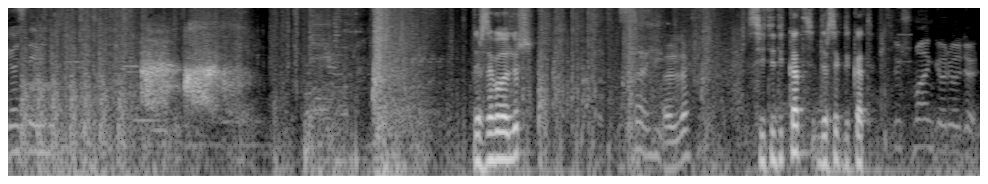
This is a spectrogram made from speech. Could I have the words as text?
Gözlerini Dirsek olabilir. Öldü. CT dikkat, dirsek dikkat. Düşman görüldü.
